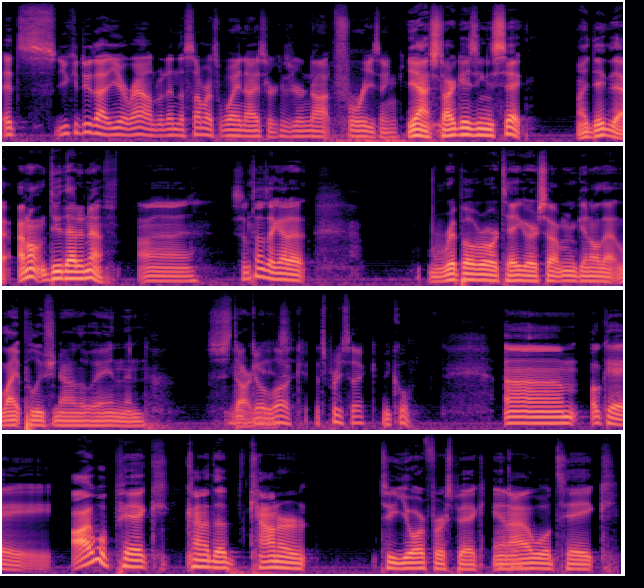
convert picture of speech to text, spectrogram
It's you could do that year round, but in the summer it's way nicer because you're not freezing. Yeah, stargazing is sick. I dig that. I don't do that enough. Uh, sometimes I gotta rip over Ortega or something, get all that light pollution out of the way, and then Yeah, stargaze. Go look. It's pretty sick. Be cool. Um. Okay, I will pick kind of the counter to your first pick, and Okay. I will take.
